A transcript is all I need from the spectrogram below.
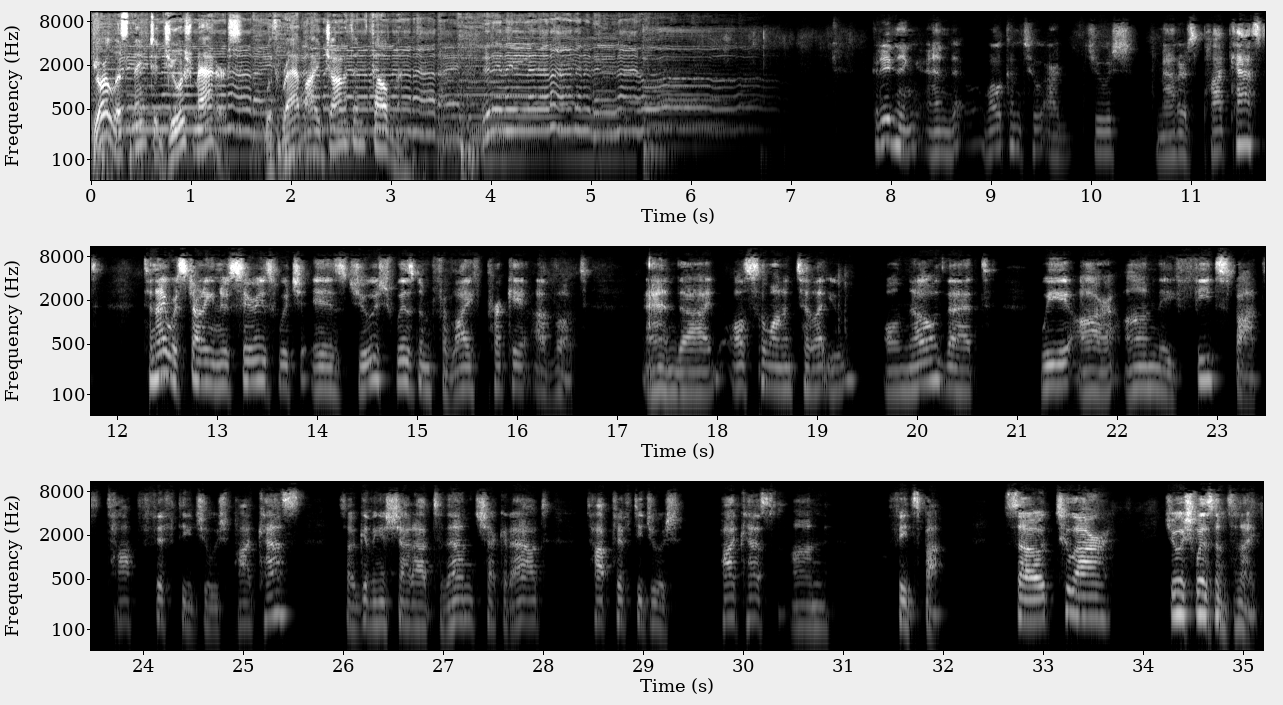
You're listening to Jewish Matters with Rabbi Jonathan Feldman. Good evening and welcome to our Jewish Matters podcast. Tonight we're starting a new series which is Jewish Wisdom for Life, Pirkei Avot. And I also wanted to let you all know that we are on the FeedSpot Top 50 Jewish Podcasts. So giving a shout out to them, check it out. Top 50 Jewish Podcasts on FeedSpot. So to our Jewish wisdom tonight.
